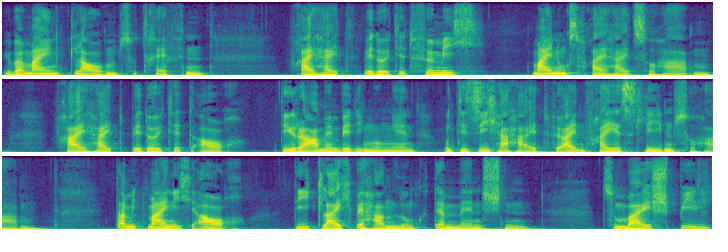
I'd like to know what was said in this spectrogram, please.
über meinen Glauben zu treffen. Freiheit bedeutet für mich, Meinungsfreiheit zu haben. Freiheit bedeutet auch, die Rahmenbedingungen und die Sicherheit für ein freies Leben zu haben. Damit meine ich auch die Gleichbehandlung der Menschen. Zum Beispiel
